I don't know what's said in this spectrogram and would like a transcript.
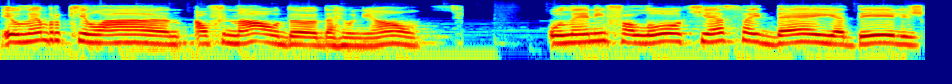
eu lembro que lá ao final da, da reunião, o Lenin falou que essa ideia deles de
